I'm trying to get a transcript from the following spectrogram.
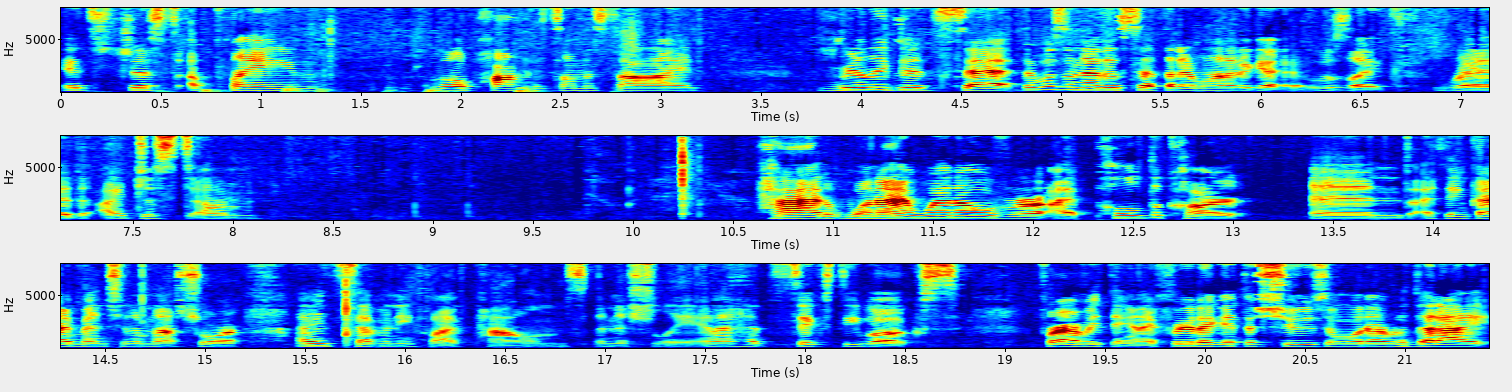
it's just a plain little pockets on the side. Really good set. There was another set that I wanted to get. It was like red. I just um had when I went over, I pulled the cart and I think I mentioned, I'm not sure, I had 75 pounds initially and I had 60 bucks for everything. And I figured I'd get the shoes and whatever that I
